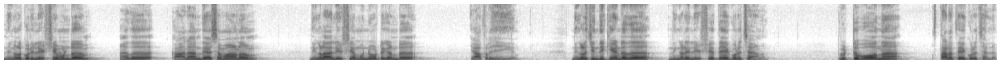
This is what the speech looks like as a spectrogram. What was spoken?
നിങ്ങൾക്കൊരു ലക്ഷ്യമുണ്ട്. അത് കാനാൻ ദേശമാണ്. നിങ്ങൾ ആ ലക്ഷ്യം മുന്നോട്ട് കണ്ട് യാത്ര ചെയ്യുക. നിങ്ങൾ ചിന്തിക്കേണ്ടത് നിങ്ങളുടെ ലക്ഷ്യത്തെക്കുറിച്ചാണ്. വിട്ടുപോകുന്ന സ്ഥലത്തെക്കുറിച്ചല്ല.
